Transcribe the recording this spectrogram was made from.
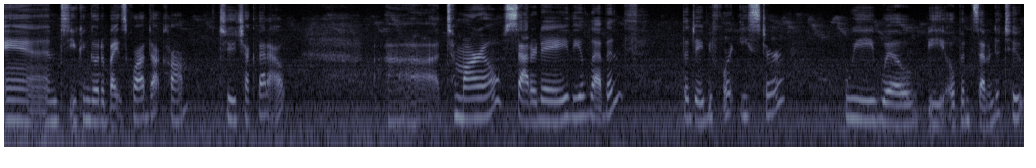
and you can go to bitesquad.com to check that out. Uh, tomorrow, Saturday the 11th, the day before Easter, we will be open 7 to 2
